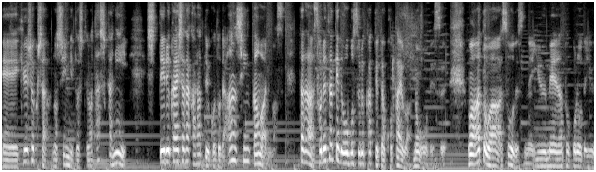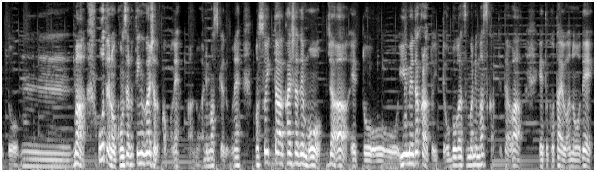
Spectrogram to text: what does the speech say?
えー求職者の心理としては確かに知っている会社だからということで安心感はあります。ただ、それだけで応募するかって言ったら答えはノーです。まあ、あとは、そうですね、有名なところで言うと、うーん、まあ、大手のコンサルティング会社とかもね、あの、ありますけどもね、まあ、そういった会社でも、じゃあ、えっと、有名だからといって応募が集まりますかって言ったら、えっと、答えはノーで、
